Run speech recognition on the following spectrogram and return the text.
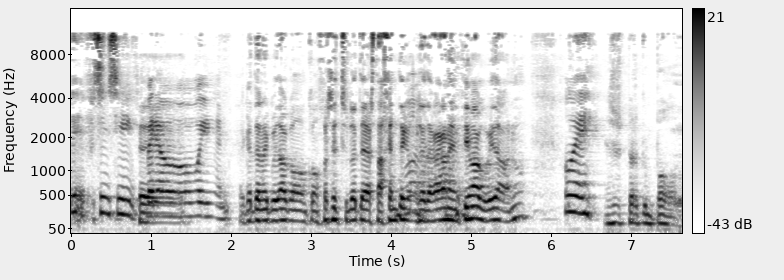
Sí, sí, sí, pero muy bien. Hay que tener cuidado con, con José Chulete a esta gente que se te cagan encima, cuidado, ¿no? Uy. Eso es peor que un poco.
